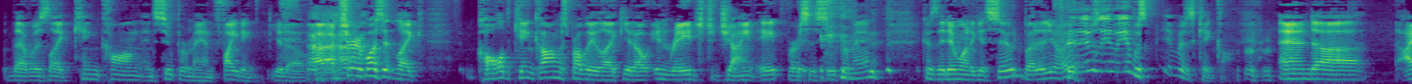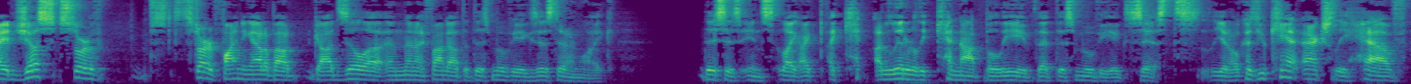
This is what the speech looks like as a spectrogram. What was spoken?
that was like King Kong and Superman fighting. You know, I'm sure it wasn't like called King Kong. Was probably like you know enraged giant ape versus Superman because they didn't want to get sued. But you know, it, it was it, it was it was King Kong, and uh, I had just sort of started finding out about Godzilla, and then I found out that this movie existed. I'm like, this is ins- like I I can I literally cannot believe that this movie exists. You know, because you can't actually have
